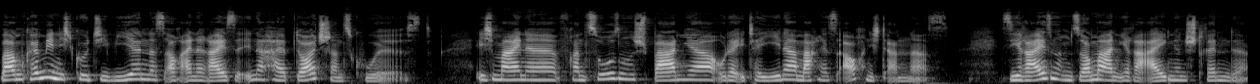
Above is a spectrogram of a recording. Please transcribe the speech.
Warum können wir nicht kultivieren, dass auch eine Reise innerhalb Deutschlands cool ist? Ich meine, Franzosen, Spanier oder Italiener machen es auch nicht anders. Sie reisen im Sommer an ihre eigenen Strände.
